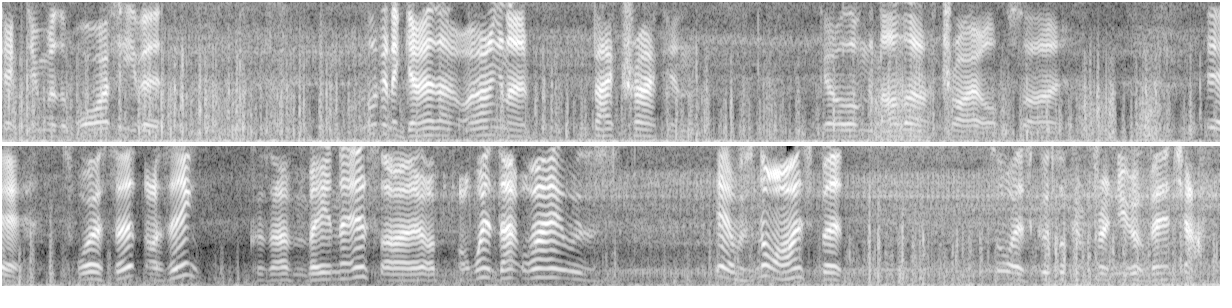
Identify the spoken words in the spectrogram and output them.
checked in with the wifey, but I'm not going to go that way. I'm going to backtrack and go along another trail. So, yeah, it's worth it, I think, because I haven't been there. So I, I went that way. It was, yeah, it was nice, but it's always good looking for a new adventure.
